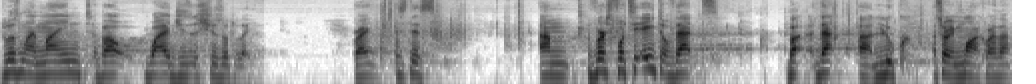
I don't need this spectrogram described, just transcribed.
blows my mind about why Jesus shows up late, right? Is this um, verse 48 of that, but that uh, Luke, uh, sorry, Mark rather.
